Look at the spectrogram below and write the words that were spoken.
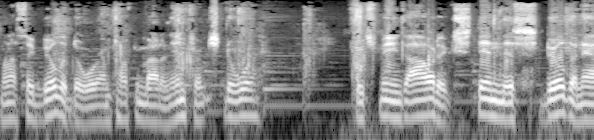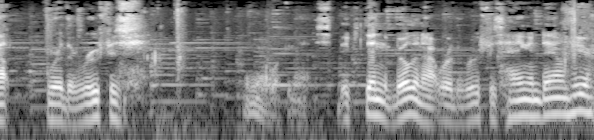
when I say build a door, I'm talking about an entrance door, which means I ought to extend this building out where the roof is, what am I looking at? Extend the building out where the roof is hanging down here.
